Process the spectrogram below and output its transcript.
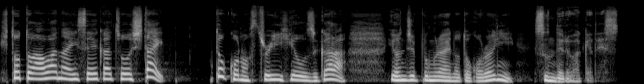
人と会わない生活をしたい。と、この Three Hills から40分ぐらいのところに住んでるわけです。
